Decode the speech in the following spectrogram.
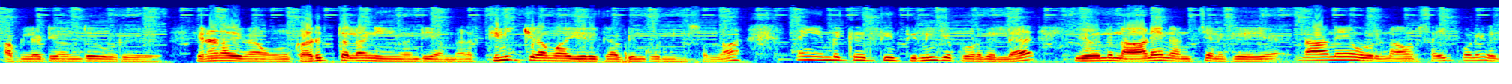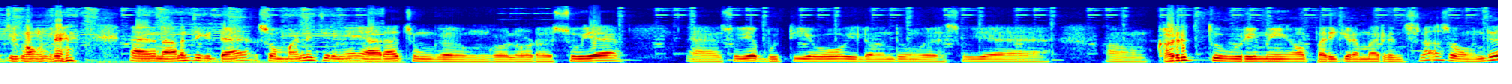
அப்படி இல்லாட்டி வந்து ஒரு என்னடா இவன் உன் கருத்தெல்லாம் நீ வந்து என் மேலே திணிக்கிற மாதிரி இருக்குது அப்படின்னு கூட நீங்கள் சொல்லலாம். நான் எந்த கருத்தையும் திணிக்க போகிறதில்ல இது வந்து நானே நினச்சி எனக்கு நானே ஒரு நான் ஒரு சைக்கோனே வச்சுக்கோங்களேன். நான் அதை நினச்சிக்கிட்டேன். ஸோ மன்னிச்சிடுங்க. யாராச்சும் உங்கள் உங்களோட சுய சுய புத்தியவோ இல்லை வந்து உங்கள் சுய கருத்து உரிமையோ பறிக்கிற மாதிரி இருந்துச்சுன்னா ஸோ வந்து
